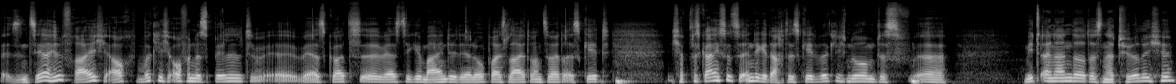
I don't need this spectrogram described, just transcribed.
sind sehr hilfreich. Auch wirklich offenes Bild. Äh, wer ist Gott? Äh, wer ist die Gemeinde? Der Lobpreisleiter und so weiter. Es geht, ich habe das gar nicht so zu Ende gedacht. Es geht wirklich nur um das äh, Miteinander, das Natürliche.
